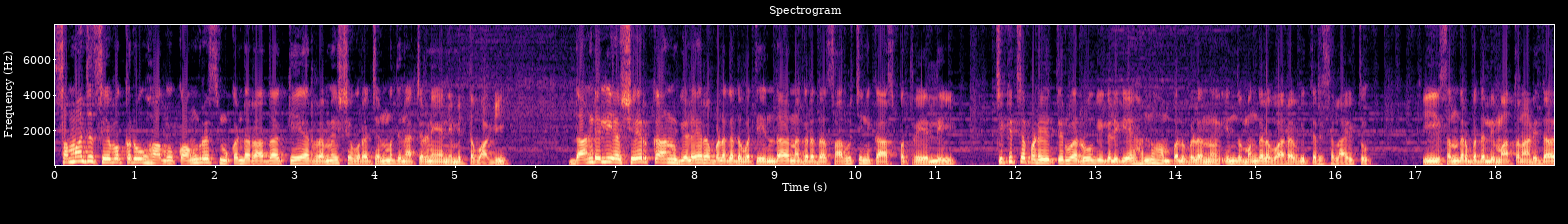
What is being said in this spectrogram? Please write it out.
ಸಮಾಜ ಸೇವಕರು ಹಾಗೂ ಕಾಂಗ್ರೆಸ್ ಮುಖಂಡರಾದ ಕೆ ಆರ್ ರಮೇಶ್ ಅವರ ಜನ್ಮದಿನಾಚರಣೆಯ ನಿಮಿತ್ತವಾಗಿ ದಾಂಡೇಲಿಯ ಶೇರ್ ಖಾನ್ ಗೆಳೆಯರ ಬಳಗದ ವತಿಯಿಂದ ನಗರದ ಸಾರ್ವಜನಿಕ ಆಸ್ಪತ್ರೆಯಲ್ಲಿ ಚಿಕಿತ್ಸೆ ಪಡೆಯುತ್ತಿರುವ ರೋಗಿಗಳಿಗೆ ಹಣ್ಣು ಹಂಪಲುಗಳನ್ನು ಇಂದು ಮಂಗಳವಾರ ವಿತರಿಸಲಾಯಿತು. ಈ ಸಂದರ್ಭದಲ್ಲಿ ಮಾತನಾಡಿದ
